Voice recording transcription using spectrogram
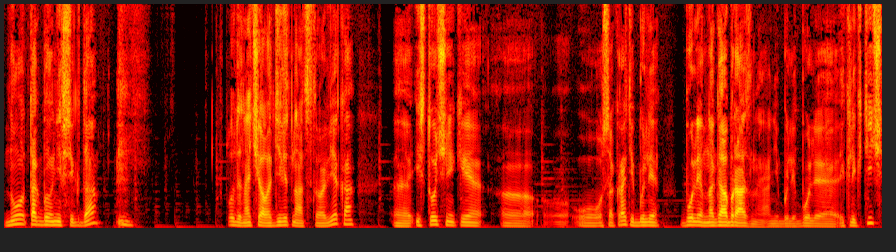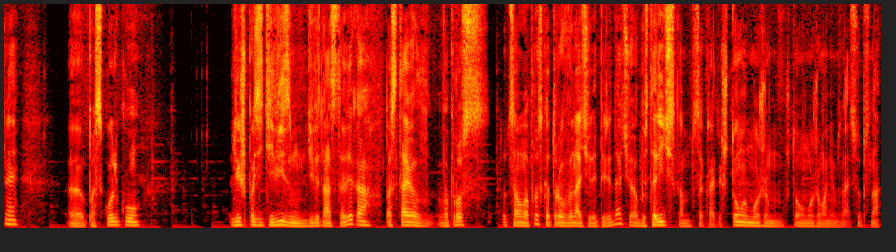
но так было не всегда. Вплоть до начала XIX века э, источники э, о Сократе были более многообразны, они были более эклектичны, э, поскольку лишь позитивизм XIX века поставил вопрос, тот самый вопрос, которого вы начали передачу, об историческом Сократе. Что мы можем, что мы можем о нем знать? Собственно,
